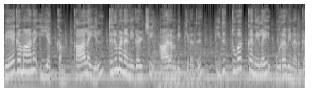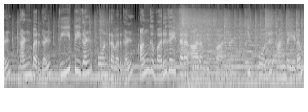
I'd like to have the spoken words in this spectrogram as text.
வேகமான இயக்கம். காலையில் திருமண நிகழ்ச்சி ஆரம்பிக்கிறது. இது துவக்க நிலை உறவினர்கள் நண்பர்கள் விபிகள் போன்றவர்கள் அங்கு வருகை தர ஆரம்பிப்பார்கள். இப்போது அந்த இடம்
